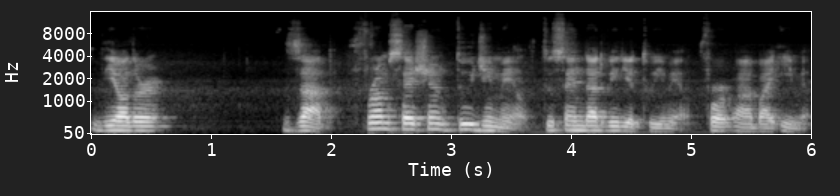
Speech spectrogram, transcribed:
the other zap from Sezion to gmail to send that video to email for uh, by email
